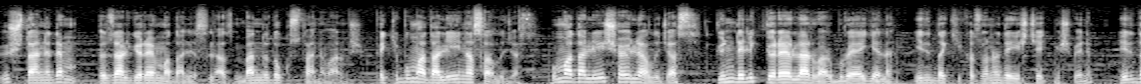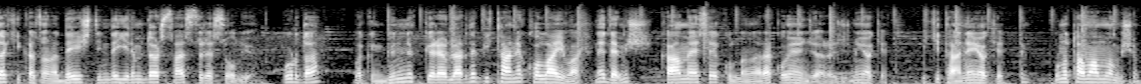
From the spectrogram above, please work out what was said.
3 tane de özel görev madalyası lazım. Bende 9 tane varmış. Peki bu madalyayı nasıl alacağız? Bu madalyayı şöyle alacağız. Gündelik görevler var buraya gelen. 7 dakika sonra değişecekmiş benim. 7 dakika sonra değiştiğinde 24 saat süresi oluyor. Burada Bakın günlük görevlerde bir tane kolay var. Ne demiş? KMS kullanarak oyuncu aracını yok et. İki tane yok ettim. Bunu tamamlamışım.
